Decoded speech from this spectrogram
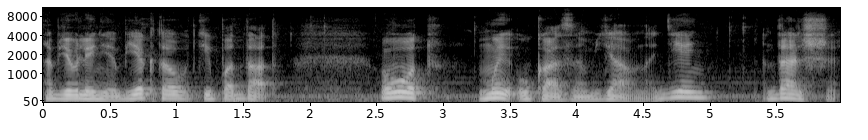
Объявление объектов типа дат. Вот мы указываем явно день. Дальше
